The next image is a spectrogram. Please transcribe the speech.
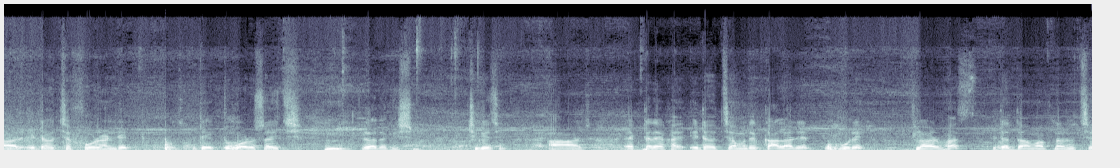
আর এটা হচ্ছে ফোর হান্ড্রেড এটা একটু বড় সাইজ হুম রাধাকৃষ্ণ ঠিক আছে? আর একটা দেখায় এটা হচ্ছে আমাদের কালারের উপরে ফ্লাওয়ার ভাস এটার দাম আপনার হচ্ছে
